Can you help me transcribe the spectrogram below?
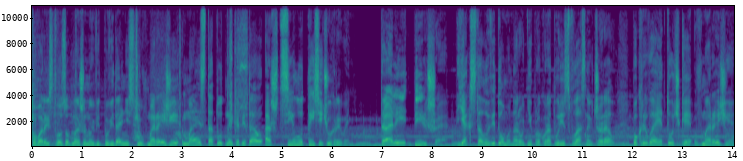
товариство з обмеженою відповідальністю в мережі має статутний капітал аж цілу тисячу гривень. Далі більше. Як стало відомо Народній прокуратурі з власних джерел, покриває точки в мережі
